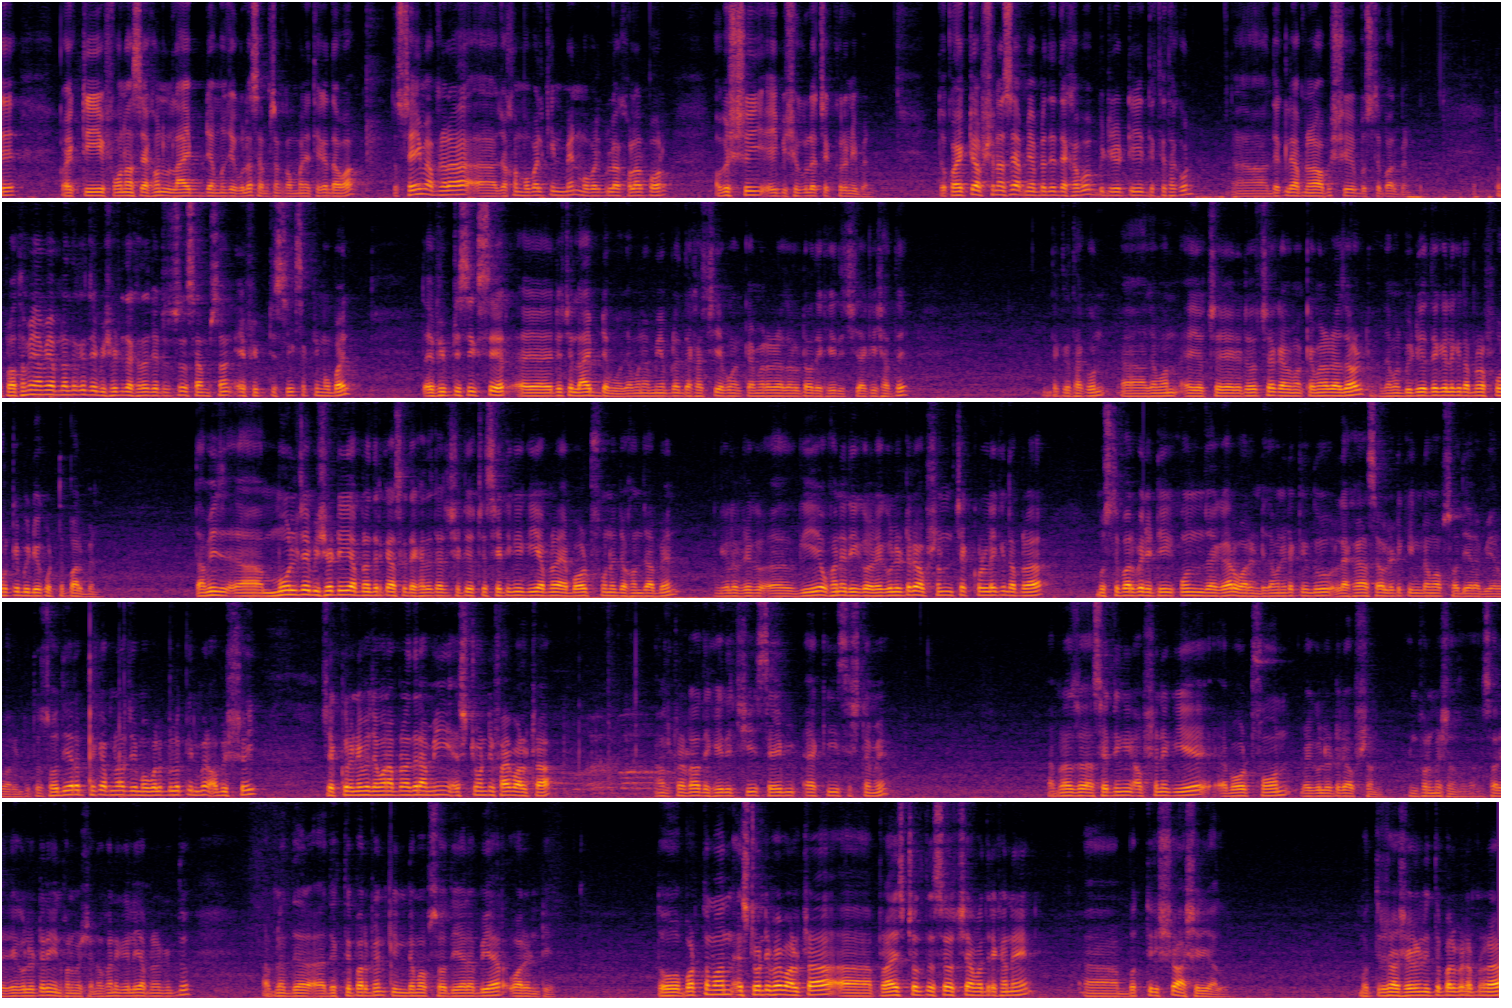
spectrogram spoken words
কয়েকটি ফোন আছে এখন লাইভ ডেমো যেগুলো স্যামসাং কোম্পানি থেকে দেওয়া। তো সেম আপনারা যখন মোবাইল কিনবেন মোবাইলগুলো খোলার পর অবশ্যই এই বিষয়গুলো চেক করে নেবেন। তো কয়েকটি অপশন আছে, আমি আপনাদের দেখাবো। ভিডিওটি দেখতে থাকুন দেখলে আপনারা অবশ্যই বুঝতে পারবেন। তো প্রথমে আমি আপনাদেরকে যে বিষয়টি দেখাতে যেটা হচ্ছে স্যামসাং এ ফিফটি সিক্স একটি মোবাইল তো এ ফিফটি সিক্সের এটা হচ্ছে লাইভ ডেমো যেমন আমি আপনাদের দেখাচ্ছি এবং ক্যামেরার রেজাল্টটাও দেখিয়ে দিচ্ছি একই সাথে। দেখতে থাকুন। যেমন এই হচ্ছে, এটা হচ্ছে ক্যামেরা রেজাল্ট যেমন ভিডিওতে গেলে কিন্তু আপনারা ফোর কে ভিডিও করতে পারবেন। তো আমি মূল যে বিষয়টি আপনাদেরকে আজকে দেখাতে চাচ্ছি, সেটি হচ্ছে সেটিংয়ে গিয়ে আপনারা অ্যাবাউট ফোনে যখন যাবেন, গেলে গিয়ে ওখানে রেগুলেটরি অপশন চেক করলে কিন্তু আপনারা বুঝতে পারবেন এটি কোন জায়গার ওয়ারেন্টি যেমন এটা কিন্তু লেখা আছে অলরেডি কিংডম অফ সৌদি আরবিয়ার ওয়ারেন্টি তো সৌদি আরব থেকে আপনারা যে মোবাইলগুলো কিনবেন, অবশ্যই চেক করে নেবেন। যেমন আপনাদের আমি এস টোয়েন্টি ফাইভ আলট্রা আলট্রাটা দেখিয়ে দিচ্ছি সেম একই সিস্টেমে আপনারা সেটিং অপশানে গিয়ে about phone regulatory option information sorry regulatory information ওখানে গেলে আপনারা কিন্তু আপনার দেখতে পারবেন কিংডম অফ সৌদি আরবিয়ার ওয়ারেন্টি তো বর্তমান S twenty five ultra price চলতেছে হচ্ছে আমাদের এখানে বত্রিশশো আশি রিয়াল। বত্রিশশো আশি রিয়াল নিতে পারবেন আপনারা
